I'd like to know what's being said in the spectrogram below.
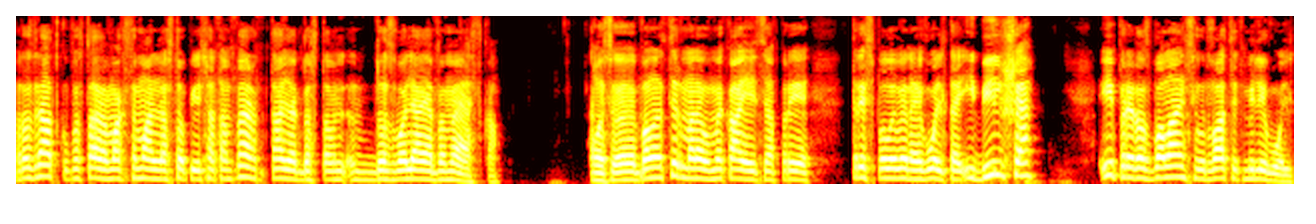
розрядку поставив максимально 150 А, так як дозволяє БМС. Ось, е, балансир в мене вмикається при 3,5 вольта і більше. І при розбалансі у 20 мВ.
